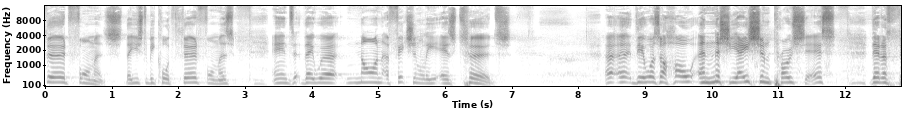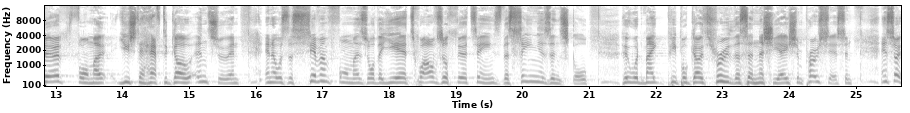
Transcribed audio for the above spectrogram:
third formers. They used to be called third formers, and they were known affectionately as turds. Uh, uh, there was a whole initiation process that a third former used to have to go into. And, and it was the seventh formers or the year 12s or 13s, the seniors in school, who would make people go through this initiation process. And, and so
